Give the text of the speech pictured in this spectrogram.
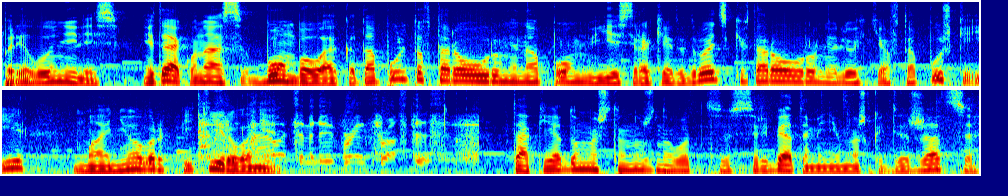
Прилунились. Итак, у нас бомбовая катапульта второго уровня, напомню. Есть ракеты-дротики второго уровня, легкие автопушки и маневр пикирования. Так, я думаю, что нужно вот с ребятами немножко держаться.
